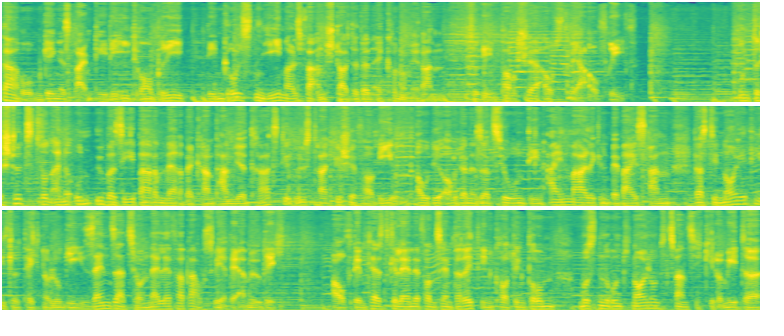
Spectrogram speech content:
Darum ging es beim TDI Grand Prix, dem größten jemals veranstalteten Economy Run, zu dem Porsche Austria aufrief. Unterstützt von einer unübersehbaren Werbekampagne trat die österreichische VW- und Audi-Organisation den einmaligen Beweis an, dass die neue Dieseltechnologie sensationelle Verbrauchswerte ermöglicht. Auf dem Testgelände von Semperit in Kottingbrunn mussten rund 29 Kilometer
